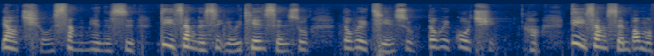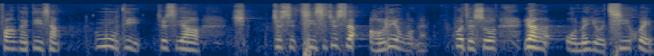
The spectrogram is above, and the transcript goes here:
要求上面的事，地上的事，有一天神说都会结束，都会过去。好，地上神把我们放在地上，目的就是要，就是其实就是要熬炼我们。或者说让我们有机会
